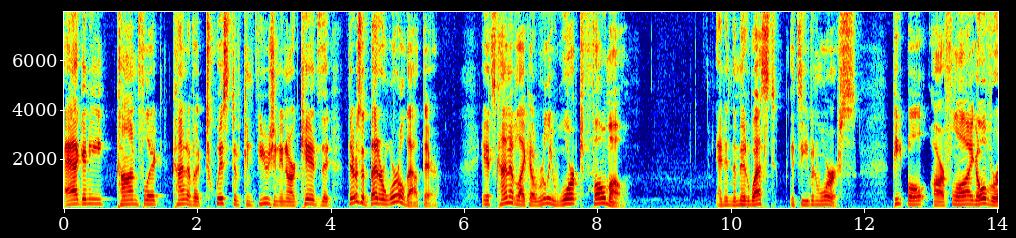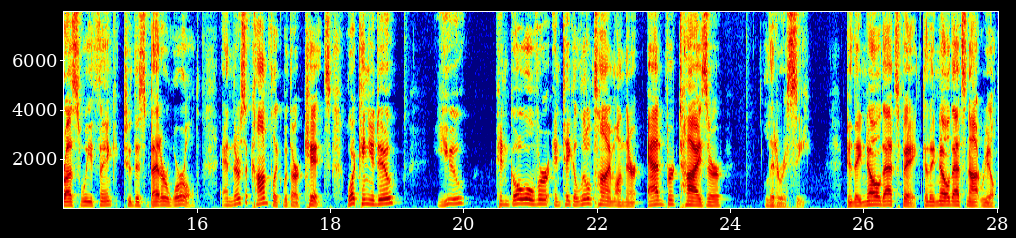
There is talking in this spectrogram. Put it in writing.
agony, conflict, kind of a twist of confusion in our kids that there's a better world out there. It's kind of like a really warped FOMO. And in the Midwest, it's even worse. People are flying over us, we think, to this better world. And there's a conflict with our kids. What can you do? You can go over and take a little time on their advertiser literacy. Do they know that's fake? Do they know that's not real?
